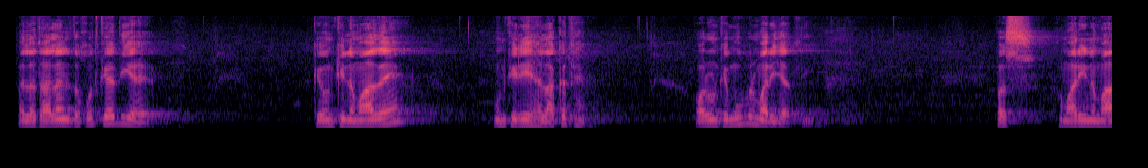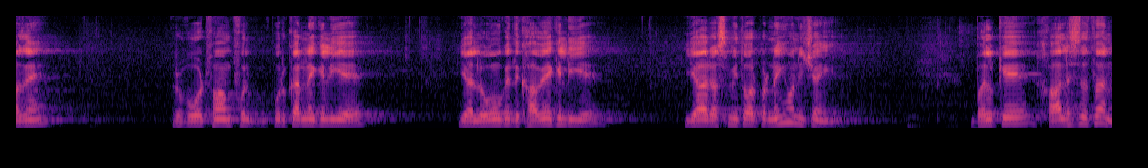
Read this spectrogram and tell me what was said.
اللہ تعالیٰ نے تو خود کہہ دیا ہے کہ ان کی نمازیں ان کے لیے ہلاکت ہیں اور ان کے منہ پر ماری جاتی ہیں۔ بس ہماری نمازیں رپورٹ فارم فل پر کرنے کے لیے یا لوگوں کے دکھاوے کے لیے یا رسمی طور پر نہیں ہونی چاہیے، بلکہ خالصتاً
